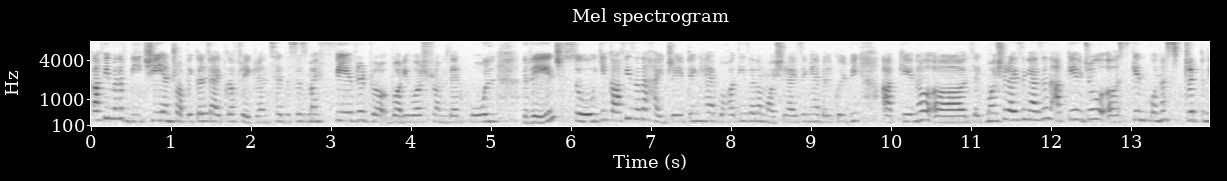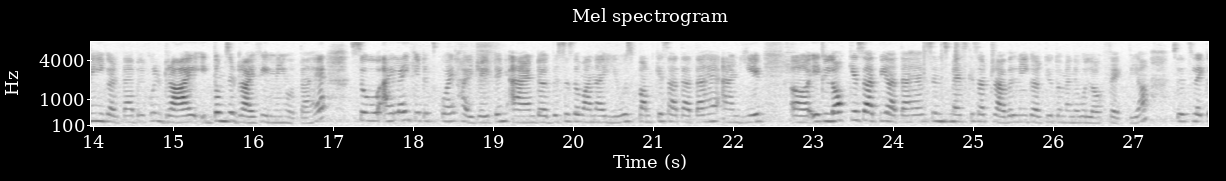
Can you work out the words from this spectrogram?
काफ़ी मतलब बीची एंड ट्रॉपिकल टाइप का फ्रेग्रेंस है। This is my favourite body wash from their whole range so ये काफ़ी ज़्यादा हाइड्रेटिंग है बहुत ही ज़्यादा मॉइस्चराइजिंग है बिल्कुल भी आपके you know like moisturising as an आपके जो स्किन uh, को ना स्ट्रिप नहीं करता है बिल्कुल ड्राई एकदम से ड्राई फील नहीं होता है। So I like it is quite hydrating and this is the one I use pump के साथ आता है एंड ये uh, एक लॉक के साथ भी आता है। सिंस मैं इसके साथ ट्रैवल नहीं करती हूँ तो मैंने वो लॉक फेंक दिया। So it's like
